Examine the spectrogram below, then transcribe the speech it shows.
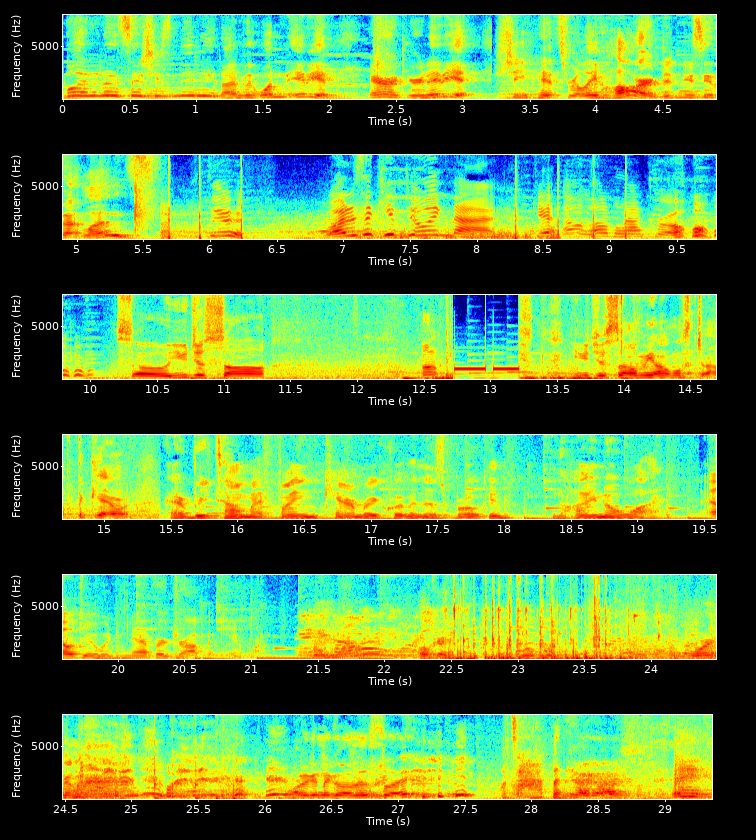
Why did I say she's an idiot? I'm what an idiot. Eric, you're an idiot. She hits really hard. Didn't you see that lens? Dude, why does it keep doing that? Get out of macro. So you just saw. You just saw me almost drop the camera. Every time I find camera equipment that's broken, now I know why. LJ would never drop a camera. Okay. We're gonna we're gonna go this way. What's happening? Yeah, guys. okay,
